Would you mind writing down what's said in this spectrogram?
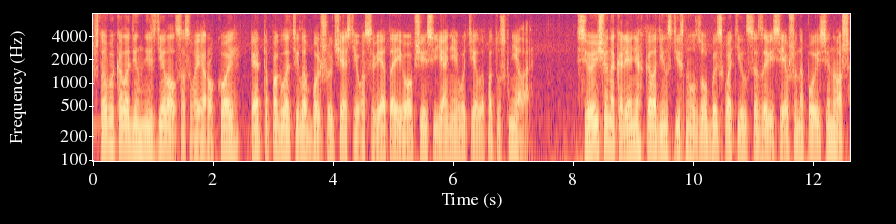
Что бы Каладин не сделал со своей рукой, это поглотило большую часть его света, и общее сияние его тела потускнело. Все еще на коленях Каладин стиснул зубы и схватился за висевший на поясе нож.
